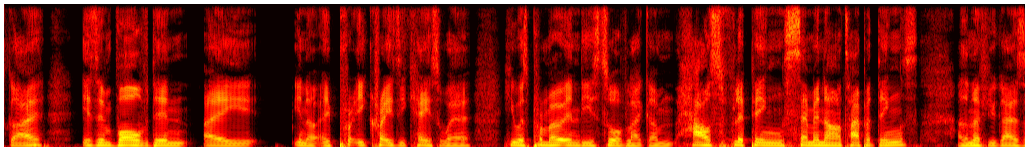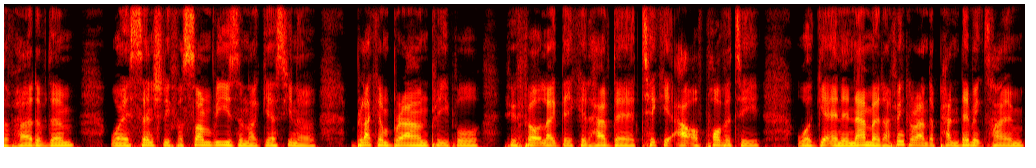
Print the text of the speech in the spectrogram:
guy is involved in a you know a pretty crazy case where he was promoting these sort of like um house flipping seminar type of things. I don't know if you guys have heard of them where essentially for some reason i guess you know black and brown people who felt like they could have their ticket out of poverty were getting enamored. I think around the pandemic time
